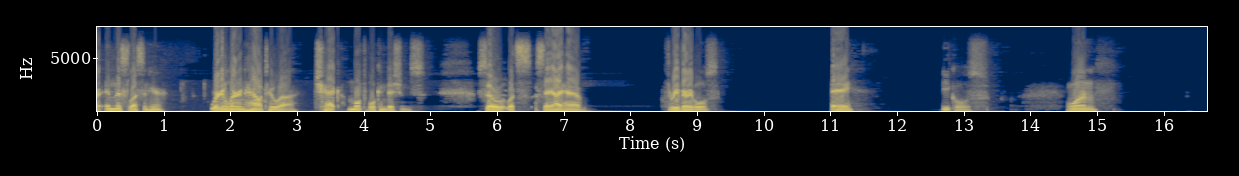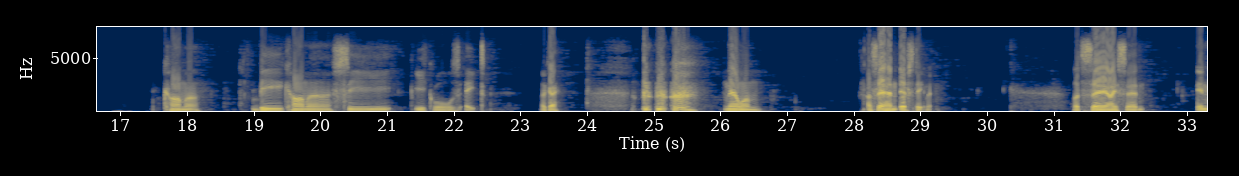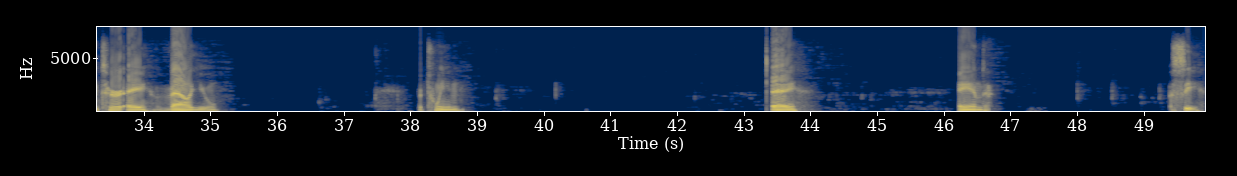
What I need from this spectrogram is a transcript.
Alright, in this lesson here, we're going to learn how to uh, check multiple conditions. So let's say I have three variables, a equals 1, comma, b, comma, c equals 8. Okay. now, um, I'll say I had an if statement. Let's say I said enter a value between a and c.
